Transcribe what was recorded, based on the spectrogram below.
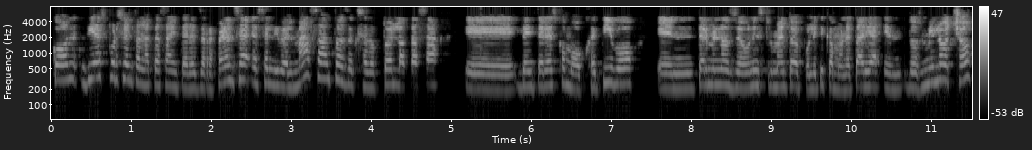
con 10% en la tasa de interés de referencia. Es el nivel más alto desde que se adoptó la tasa eh, de interés como objetivo en términos de un instrumento de política monetaria en 2008.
